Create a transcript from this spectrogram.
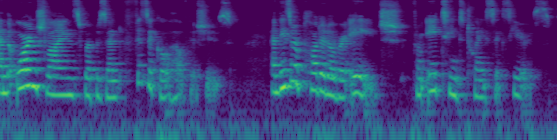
and the orange lines represent physical health issues. And these are plotted over age, from 18 to 26 years.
